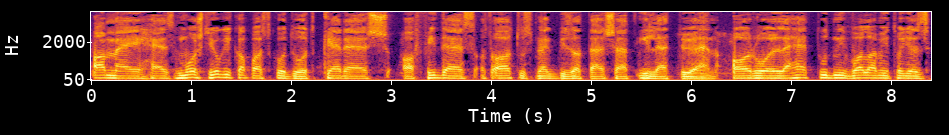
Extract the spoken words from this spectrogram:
amelyhez most jogi kapaszkodót keres a Fidesz az Altusz megbizatását illetően, arról lehet tudni valamit, hogy az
